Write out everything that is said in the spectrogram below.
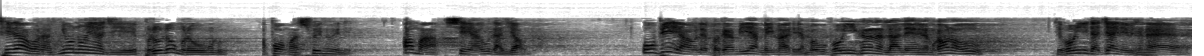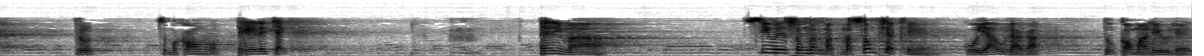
ထေရဝါဒညှိုးနှွမ်းရကြီးဘယ်လိုလုပ်မလို့လို့အပေါ်မှာဆွေးနွေးနေအောက်မှာရှေယာဦးလာရောက်။ အိုပြည့်ရအောင်လဲပကံမီရမိမတွေကမဟုတ်ဘူးဘုန်းကြီးခဏခဏလာလဲနေတယ်မကောင်းတော့ဘူး။ဒီဘုန်းကြီးဒါကြိုက်နေပြီထင်တယ်။သူတို့မကောင်းတော့တကယ်လဲကြိုက်။အဲ့ဒီမှာစီဝေဆုံးမဆုံးဖြတ်ခင်ကိုရာဟုလာကသူ့ကောင်မလေးကိုလည်း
